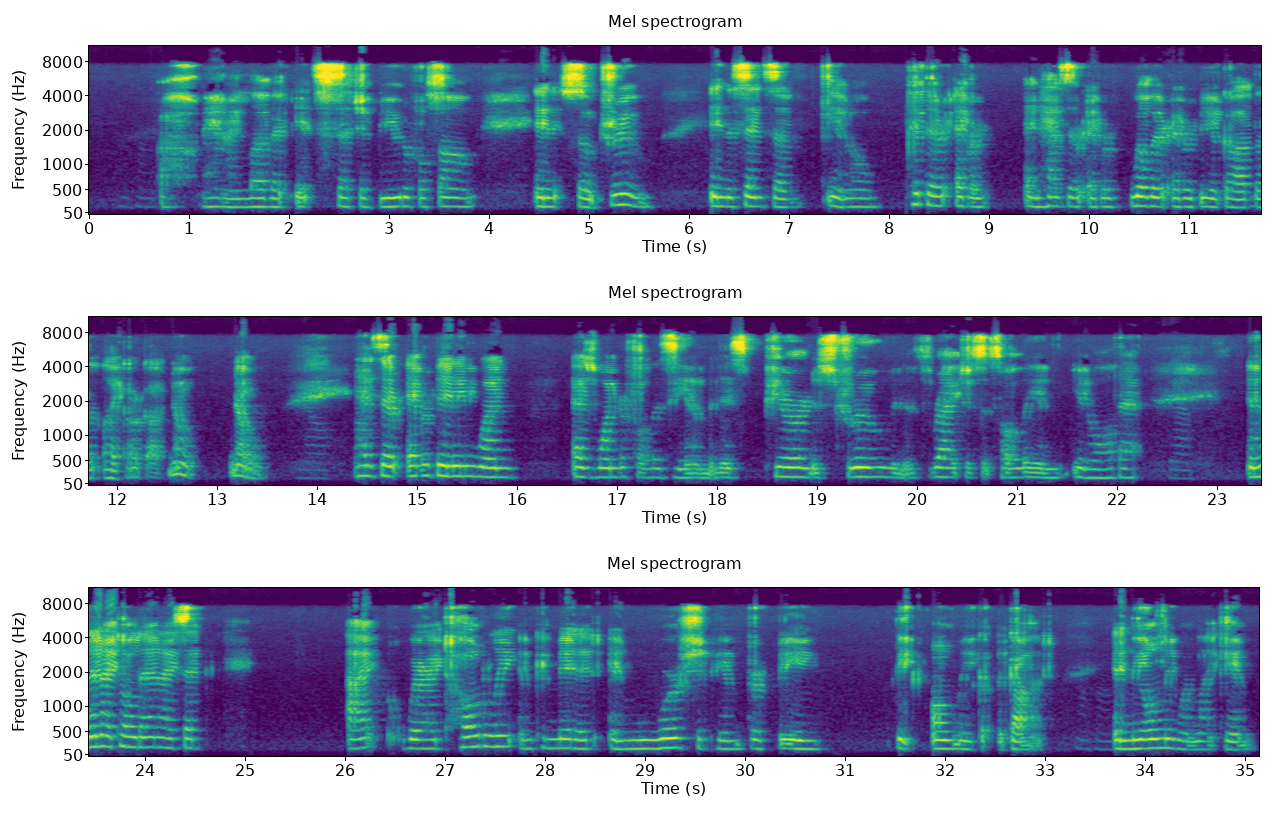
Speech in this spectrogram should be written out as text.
Mhm. Oh man, I love it. It's such a beautiful song, and it's so true, in the sense of you know, could there ever and has there ever will there ever be a God like our God? No, no. Has there ever been anyone as wonderful as Him and as pure and as true and as righteous as holy and you know all that? And then I told Anna, I said, I where I totally am committed and worship Him for being the only God Mhm. and the only one like Him.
